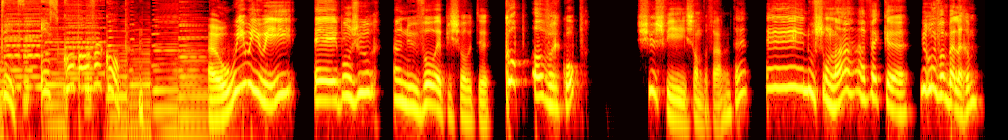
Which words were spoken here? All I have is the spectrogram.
Dit is Kop over Kop. Uh, oui, oui, oui. Et bonjour, un nouveau épisode de Kop over Kop. Je suis Sander Valentin. Et nous sommes là avec uh, Jeroen van Bellegem,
